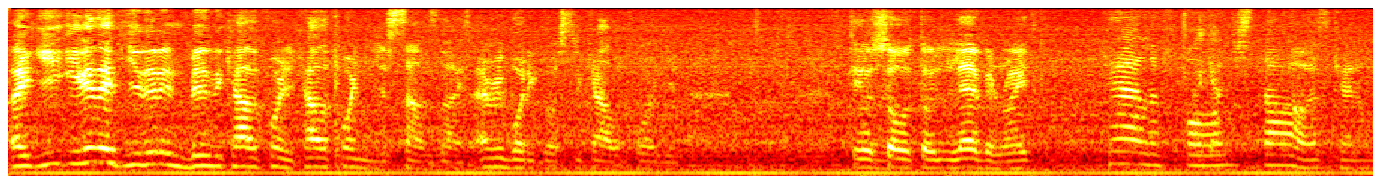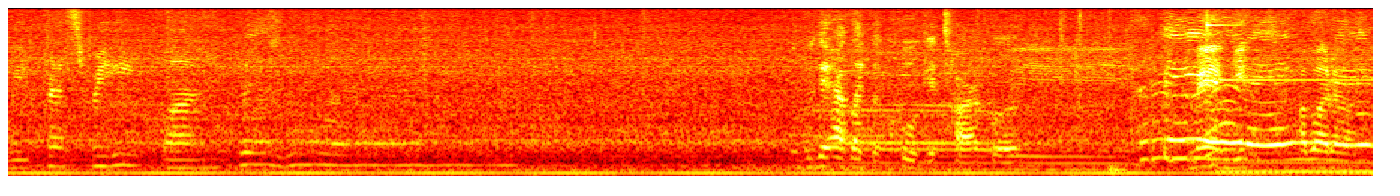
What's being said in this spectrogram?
Like you, even if you didn't been to California, California just sounds nice. Everybody goes to California. till so to eleven, right? California stars, can we press rewind? We could have like a cool guitar flow. we- Man, how about uh,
